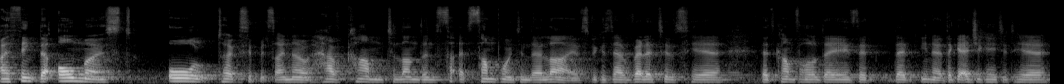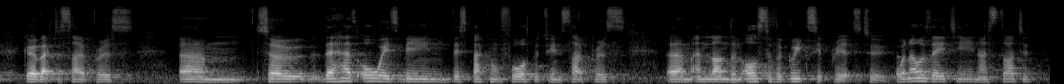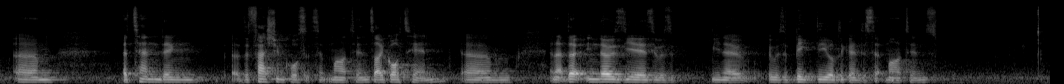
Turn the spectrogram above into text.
I think that almost all Turkish Cypriots I know have come to London at some point in their lives because they have relatives here, they'd come for holidays, they'd, they'd, you know, they get educated here, go back to Cyprus. Um, so there has always been this back and forth between Cyprus um, and London, also for Greek Cypriots too. When I was 18, I started um, attending uh, the fashion course at St Martin's. I got in, um, and the, in those years, it was, you know, it was a big deal to go into St Martin's.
